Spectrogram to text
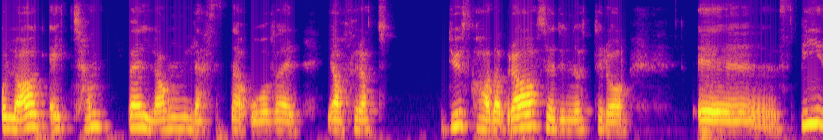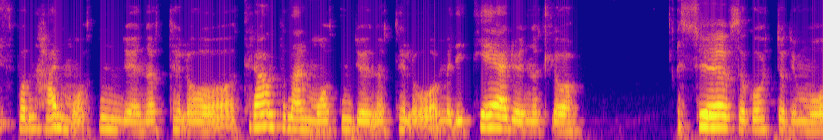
å lage ei kjempelang liste over Ja, for at du skal ha det bra, så er du nødt til å eh, spise på denne måten, du er nødt til å trene på denne måten, du er nødt til å meditere, du er nødt til å sove så godt, og du må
